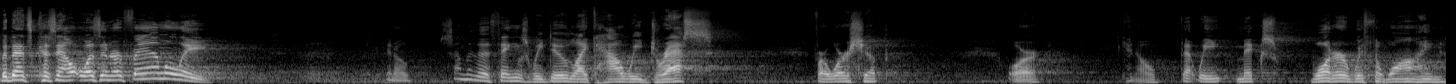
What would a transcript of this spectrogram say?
but that's because how it was in her family. You know, some of the things we do, like how we dress for worship or, you know, that we mix water with the wine.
